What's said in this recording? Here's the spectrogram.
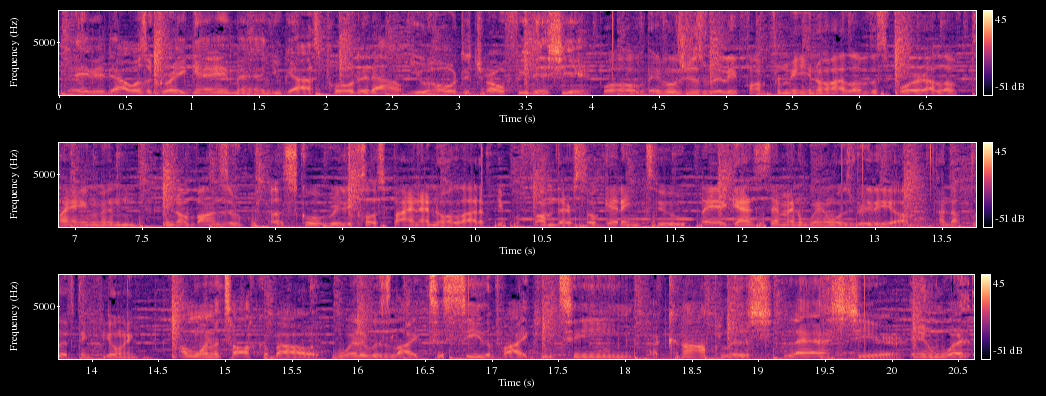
David, that was a great game, man. You guys pulled it out. You hold the trophy this year. Well, it was just really fun for me. You know, I love the sport. I love playing, and you know, Von's a, a school really close by, and I know a lot of people from there. So getting to play against them and win was really um, an uplifting feeling. I want to talk about what it was like to see the Viking team accomplish last year and what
